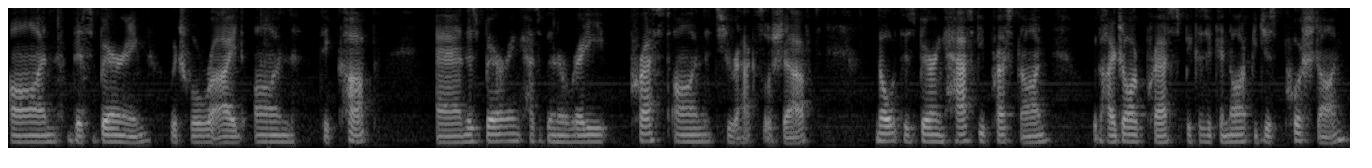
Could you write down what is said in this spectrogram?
on this bearing, which will ride on the cup. And this bearing has been already pressed on to your axle shaft. Note this bearing has to be pressed on with a hydraulic press because it cannot be just pushed on.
